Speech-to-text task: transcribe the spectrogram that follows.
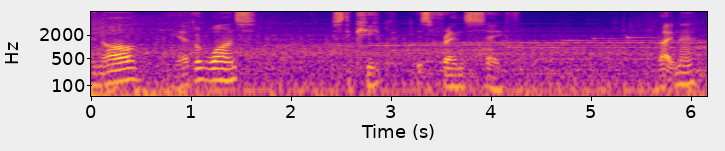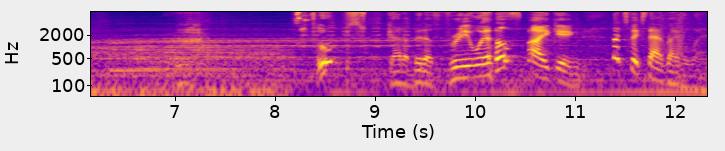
And all he ever wants is to keep his friends safe. Right, man? Oops, got a bit of free will spiking. Let's fix that right away.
